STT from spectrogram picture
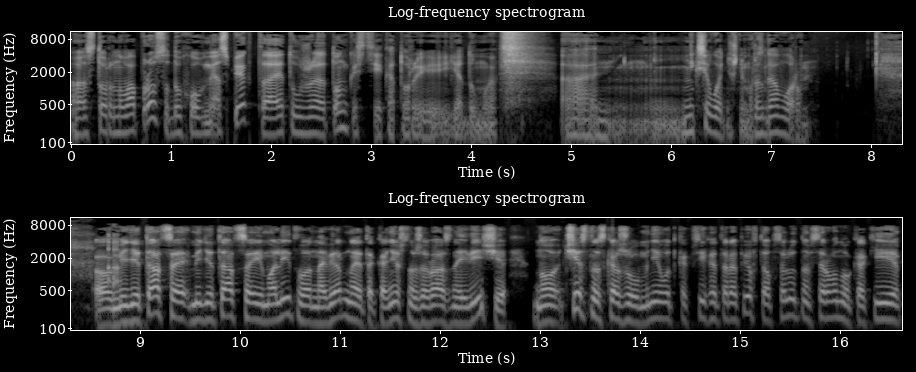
э, сторону вопроса, духовный аспект, а это уже тонкости, которые, я думаю, э, не к сегодняшнему разговору. Э, медитация, медитация и молитва, наверное, это, конечно же, разные вещи. Но, честно скажу, мне вот как психотерапевту абсолютно все равно, какие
